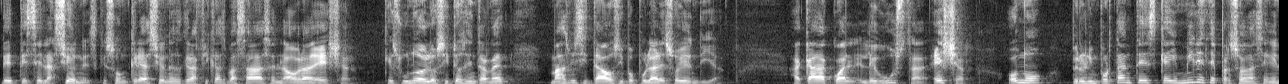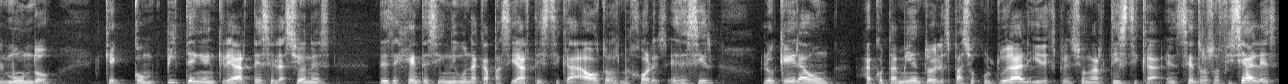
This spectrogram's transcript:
de teselaciones, que son creaciones gráficas basadas en la obra de Escher, que es uno de los sitios de Internet más visitados y populares hoy en día. A cada cual le gusta Escher o no, pero lo importante es que hay miles de personas en el mundo que compiten en crear teselaciones desde gente sin ninguna capacidad artística a otros mejores. Es decir, lo que era un acotamiento del espacio cultural y de expresión artística en centros oficiales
